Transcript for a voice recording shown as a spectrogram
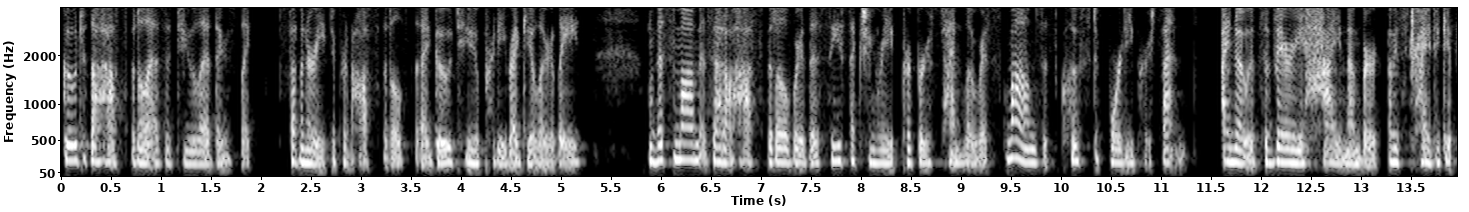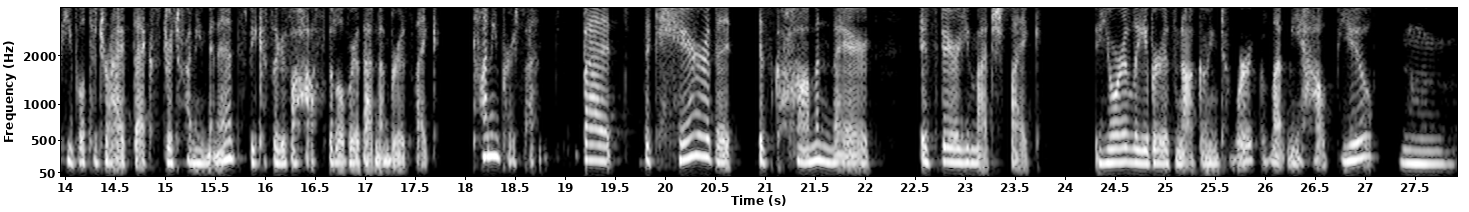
go to the hospital as a doula, there's like seven or eight different hospitals that I go to pretty regularly. This mom is at a hospital where the C section rate for first time low risk moms is close to 40%. I know it's a very high number. I was trying to get people to drive the extra 20 minutes because there's a hospital where that number is like 20%. But the care that is common there is very much like your labor is not going to work. Let me help you. Mm.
